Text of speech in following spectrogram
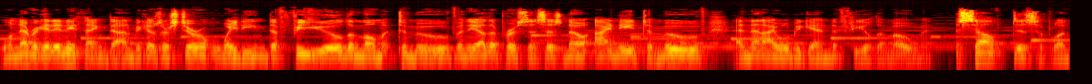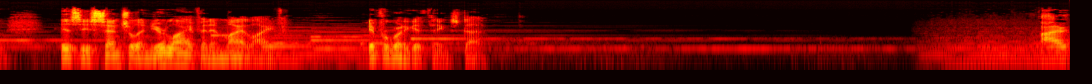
will never get anything done because they're still waiting to feel the moment to move. And the other person says, No, I need to move, and then I will begin to feel the moment. Self discipline is essential in your life and in my life if we're going to get things done. I,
